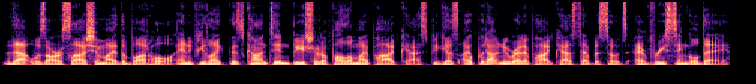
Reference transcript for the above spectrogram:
That was r slash am I the butthole. And if you like this content, be sure to follow my podcast because I put out new Reddit podcast episodes every single day.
